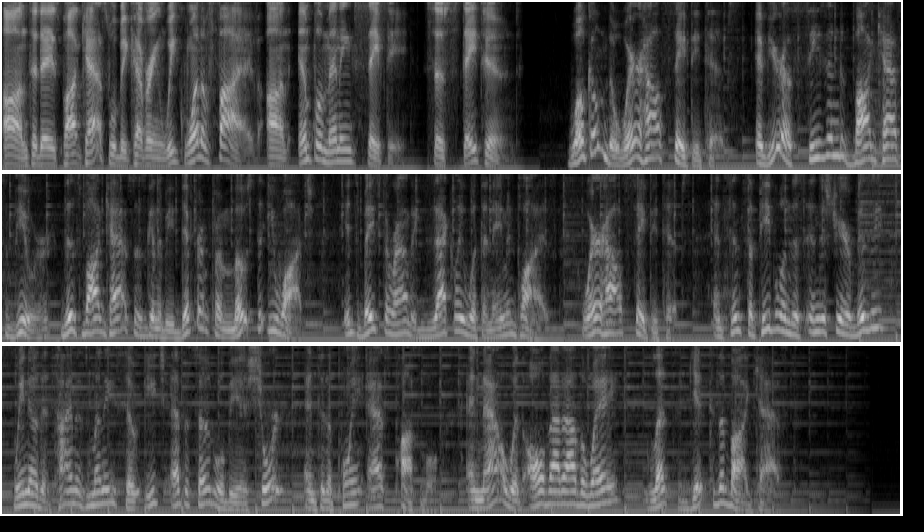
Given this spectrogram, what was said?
On today's podcast, we'll be covering week one of five on implementing safety. So stay tuned. Welcome to Warehouse Safety Tips. If you're a seasoned vodcast viewer, this vodcast is going to be different from most that you watch. It's based around exactly what the name implies warehouse safety tips. And since the people in this industry are busy, we know that time is money, so each episode will be as short and to the point as possible. And now, with all that out of the way, let's get to the vodcast.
